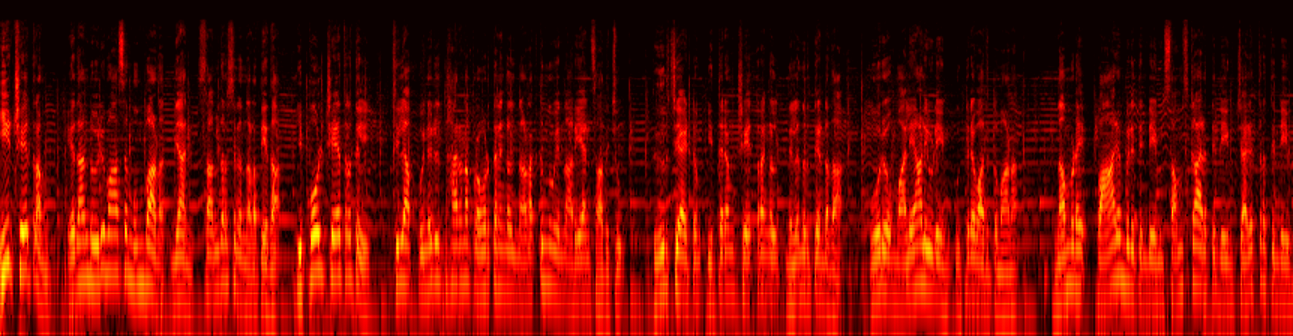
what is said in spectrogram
ഈ ക്ഷേത്രം ഏതാണ്ട് ഒരു മാസം മുമ്പാണ് ഞാൻ സന്ദർശനം നടത്തിയത്. ഇപ്പോൾ ക്ഷേത്രത്തിൽ ചില പുനരുദ്ധാരണ പ്രവർത്തനങ്ങൾ നടക്കുന്നു എന്ന് അറിയാൻ സാധിച്ചു. തീർച്ചയായിട്ടും ഇത്തരം ക്ഷേത്രങ്ങൾ നിലനിർത്തേണ്ടത് ഓരോ മലയാളിയുടെയും ഉത്തരവാദിത്വമാണ്. നമ്മുടെ പാരമ്പര്യത്തിന്റെയും സംസ്കാരത്തിന്റെയും ചരിത്രത്തിന്റെയും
